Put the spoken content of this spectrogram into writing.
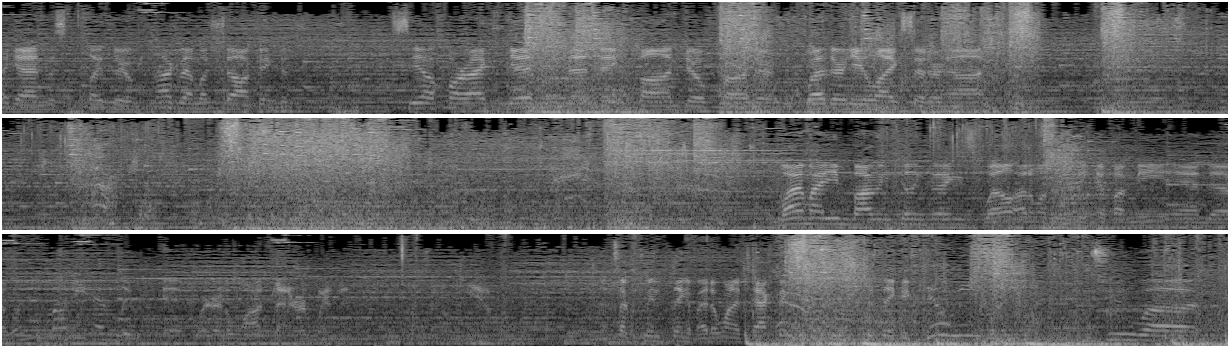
Again, this is playthrough. Not that much talking, 'cause see how far I can get, and then make Bond go farther, whether he likes it or not. Why am I even bothering killing things? Well, I don't want them to sneak up on me, and uh, we're money and loot it. We're gonna want better equipment. So, yeah. That's like between the thing if I don't want to attack things because they could kill me, to, uh,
